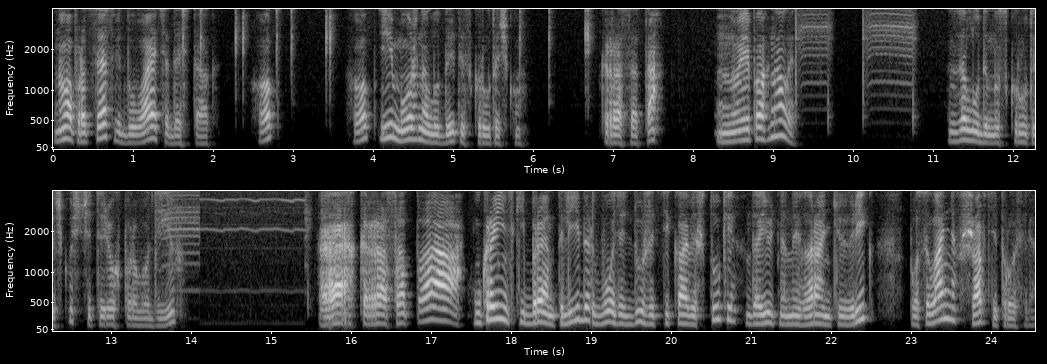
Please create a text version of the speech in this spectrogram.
Ну а процес відбувається десь так. Хоп. Хоп, і можна лудити скруточку. Красота. Ну і погнали. Залудимо скруточку з чотирьох проводів. Ах, красота! Український бренд Лідер возять дуже цікаві штуки, дають на них гарантію рік. Посилання в шапці профіля.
